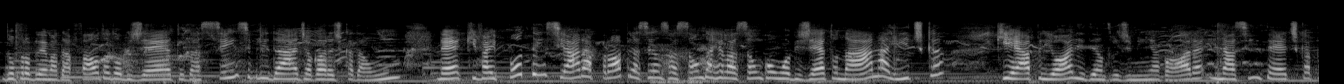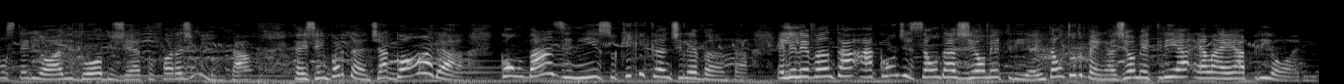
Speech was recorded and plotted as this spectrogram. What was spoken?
do problema da falta do objeto, da sensibilidade agora de cada um, né, que vai potenciar a própria sensação da relação com o objeto na analítica, que é a priori dentro de mim agora, e na sintética posteriori do objeto fora de mim, tá? Então isso é importante. Agora, com base nisso, o que, que Kant levanta? Ele levanta a condição da geometria. Então tudo bem, a geometria ela é a priori,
